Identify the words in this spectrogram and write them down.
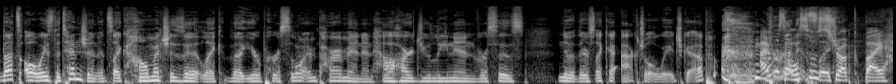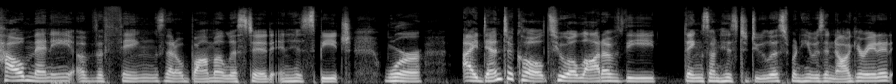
that's always the tension. It's like how much is it like the your personal empowerment and how hard you lean in versus no, there's like an actual wage gap. I was also like- struck by how many of the things that Obama listed in his speech were identical to a lot of the things on his to-do list when he was inaugurated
